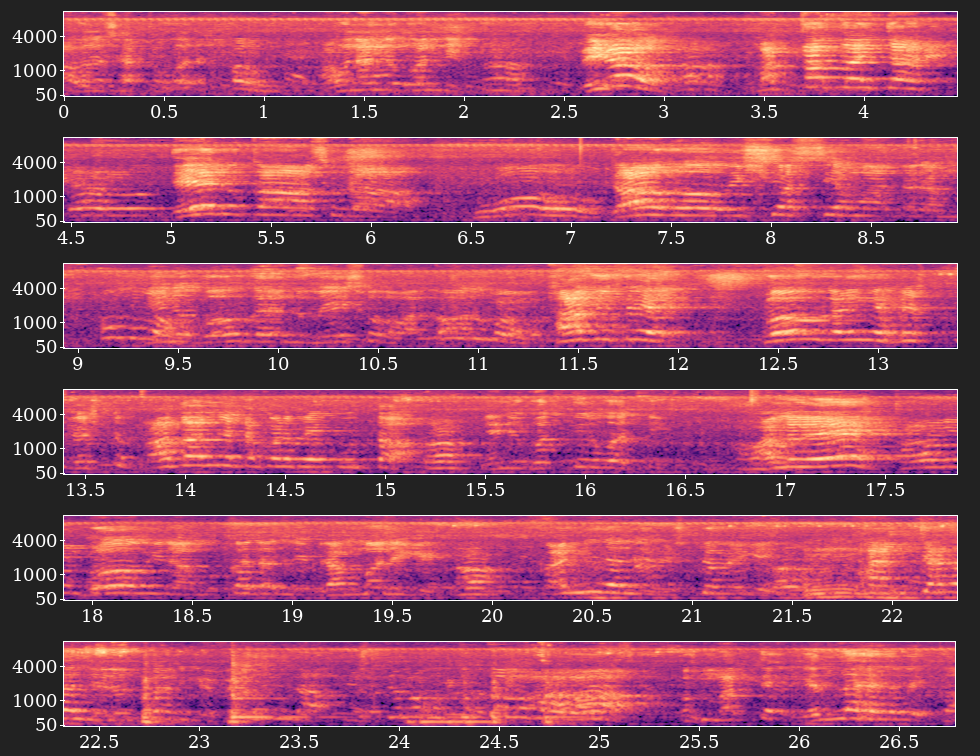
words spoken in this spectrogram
ಅವನು ಸತ್ತು ಹೋದ. ಅವನನ್ನು ಕೊಂದಿ. ಬಿಡು. ಮತ್ತೊಬ್ಬ ಇದ್ದಾನೆ. ದೇನುಕಾಸುರ ಗಾವೋ ವಿಶ್ವಸ್ಯ ಮಾತರಂ. ನೀನು. ಗೋವುಗಳನ್ನು ಮೇಯಿಸುವವಲ್ಲ? ಹಾಗಿದ್ರೆ ಗೋವುಗಳಿಗೆ ಎಷ್ಟು ಎಷ್ಟು ಪ್ರಾಧಾನ್ಯತೆ ಕೊಡಬೇಕು ಅಂತ. ನಿನಗೆ ಗೊತ್ತಿರುವಲ್ಲಿ ಅಲ್ವೇ ಕಾನೂನು ಗೋವಿನ ಮುಖದಲ್ಲಿ ಬ್ರಹ್ಮನಿಗೆ. ಕಣ್ಣಿನಲ್ಲಿ ವಿಷ್ಣುವಿಗೆ ಪಂಚದಲ್ಲಿ ರುದ್ರನಿಗೆ? ಮತ್ತೆ ಎಲ್ಲ ಹೇಳಬೇಕಾ.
